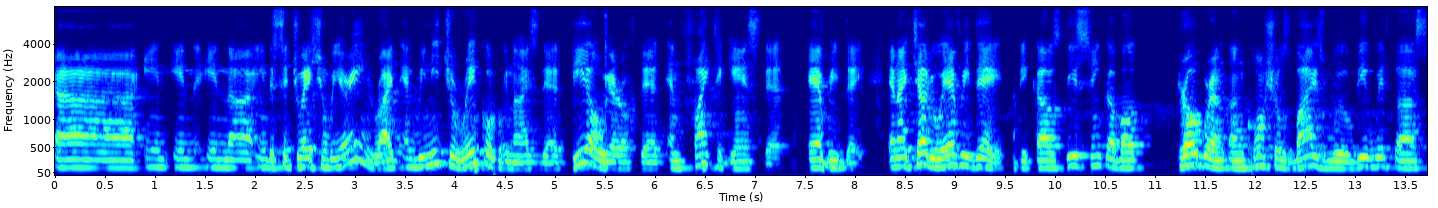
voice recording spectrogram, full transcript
uh, in in in uh, in the situation we are in, right? And we need to recognize that, be aware of that, and fight against that every day. And I tell you every day because this thing about program unconscious bias will be with us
